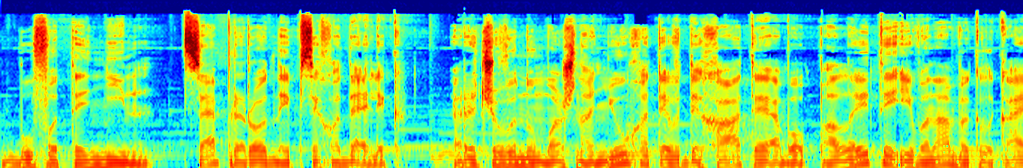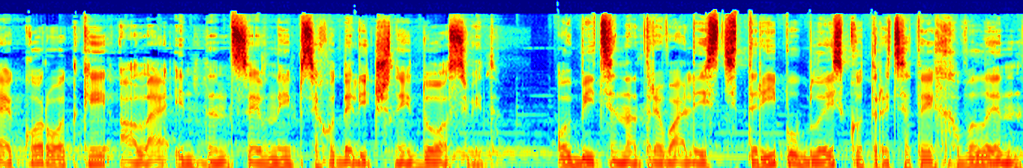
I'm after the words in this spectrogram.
буфотенін це природний психоделік. Речовину можна нюхати, вдихати або палити, і вона викликає короткий, але інтенсивний психоделічний досвід. Обіцяна тривалість тріпу близько 30 хвилин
